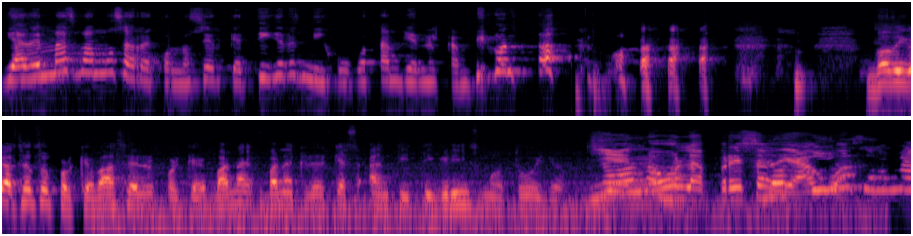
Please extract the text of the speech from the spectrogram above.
Y además vamos a reconocer que Tigres ni jugó tan bien el campeonato. no digas eso porque va a ser, porque van a, van a creer que es antitigrismo tuyo. Llenó la presa de agua. Tigres son una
